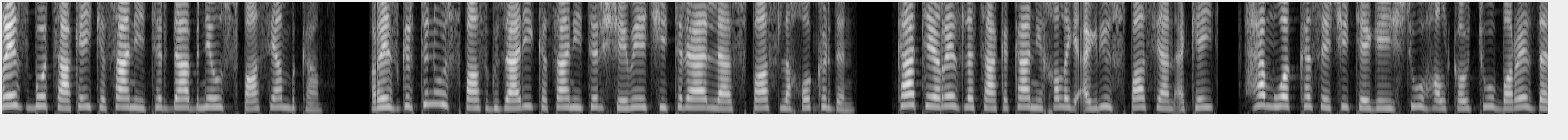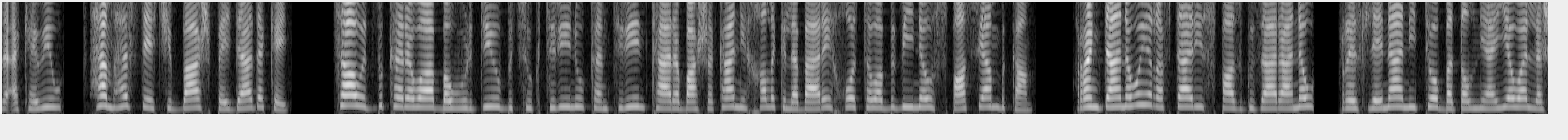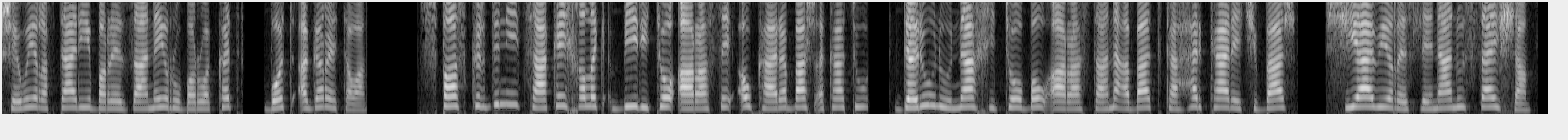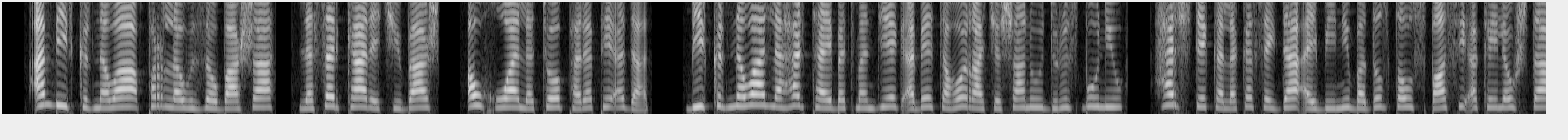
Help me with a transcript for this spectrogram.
ڕێز بۆ چاکەی کەسانی تر دابنێ و سوپاسیان بکە ڕێزگرتن و سوپاسگوزاری کەسانی تر شێوەیەکی ترە لە سوپاس لەخۆ کردن کاتێ ڕێز لە چاکەکانی خەڵک ئەگری و سوپاسیان ئەکەی هەم وەک کەسێکی تێگەیشتوو و هەڵکەوتوو بەڕێز دەرئەکەوی و هەم هەستێکی باش پەیدا دەکەیت. چاوت بکەرەوە بە وردی و بچووکترین و کەمترین کارە باشەکانی خەڵک لەبارەی خۆتەوە ببینە و سوپاسیان بکە ڕەنگدانەوەی ڕەفتاری سوپاسگوزارانە و ڕێزلێنانی تۆ بە دڵنیاییەوە لە شێوەی ڕەفتاری بەڕێزانەی ڕووبەڕوەکەت بۆت ئەگەڕێتەوە. سوپاسکردنی چاکەی خەڵک بیری تۆ ئاڕاستەی ئەو کارە باش ئەکات و دەروون و ناخی تۆ بەو ئاڕاستانە ئەبات کە هەر کارێکی باش شیاوی ڕێزلێنان و ستایشە. ئەم بیرکردنەوە پڕ لە وزە و باشە لەسەر کارێکی باش ئەو خووە لە تۆ پەرە پێ ئەدات. بیرکردنەوە لە هەر تایبەتمەندیەک ئەبێتە هۆی ڕاکێشان و دروست بوونی و هەر شتێک کە لە کەسێکدا ئەیبینی بە دڵتە و سوپاسی ئەکەی لەو شتە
